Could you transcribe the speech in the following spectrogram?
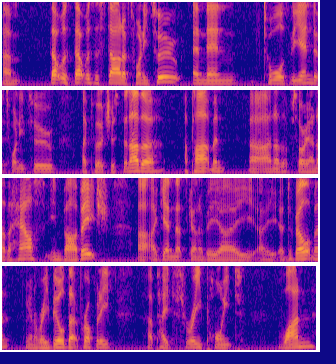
um, that was that was the start of 22, and then towards the end of 22, I purchased another apartment, uh, another sorry, another house in Bar Beach. Uh, again, that's going to be a, a, a development. We're going to rebuild that property. I paid 3.1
